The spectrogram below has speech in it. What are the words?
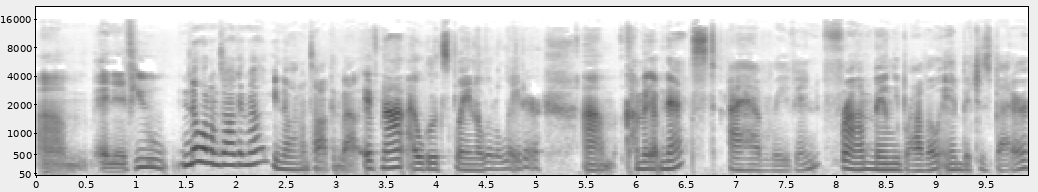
Um, and if you know what I'm talking about, you know what I'm talking about. If not, I will explain a little later. Um, coming up next, I have Raven from Mainly Bravo and Bitch is Better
